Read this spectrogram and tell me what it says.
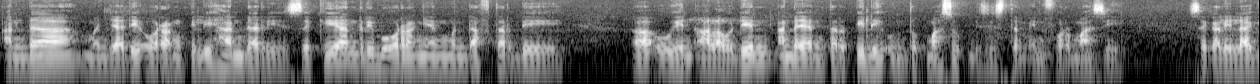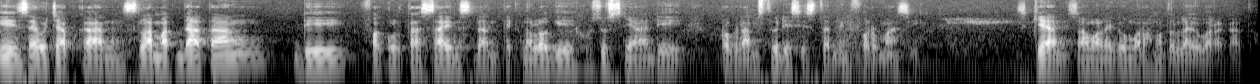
Anda menjadi orang pilihan dari sekian ribu orang yang mendaftar di uh, UIN Alauddin, Anda yang terpilih untuk masuk di sistem informasi. Sekali lagi saya ucapkan selamat datang di Fakultas Sains dan Teknologi khususnya di program studi sistem informasi. Sekian, Assalamualaikum warahmatullahi wabarakatuh.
